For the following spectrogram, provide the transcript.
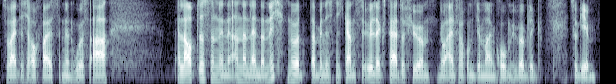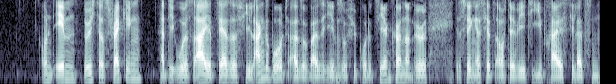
soweit ich auch weiß, in den USA erlaubt ist und in den anderen Ländern nicht. Nur da bin ich nicht ganz der Ölexperte für, nur einfach um dir mal einen groben Überblick zu geben. Und eben durch das Fracking hat die USA jetzt sehr, sehr viel Angebot, also weil sie eben so viel produzieren können an Öl. Deswegen ist jetzt auch der WTI-Preis die letzten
